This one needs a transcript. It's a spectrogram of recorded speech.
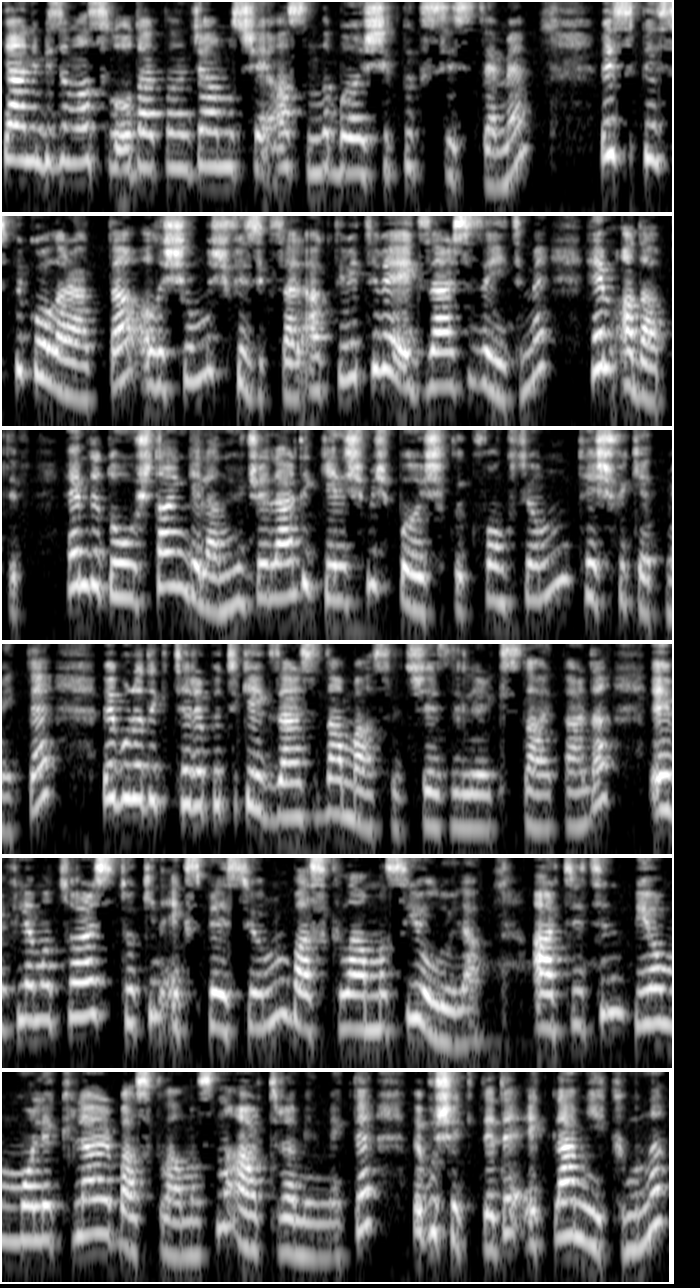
Yani bizim asıl odaklanacağımız şey aslında bağışıklık sistemi ve spesifik olarak da alışılmış fiziksel aktivite ve egzersiz eğitimi hem adaptif hem de doğuştan gelen hücrelerde gelişmiş bağışıklık fonksiyonunu teşvik etmekte ve buradaki terapötik egzersizden bahsedeceğiz ileriki slaytlarda. Enflamatuar stokin ekspresyonunun baskılanması yoluyla artritin biyomoleküler baskılanmasını artırabilmekte ve bu şekilde de eklem yıkımını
